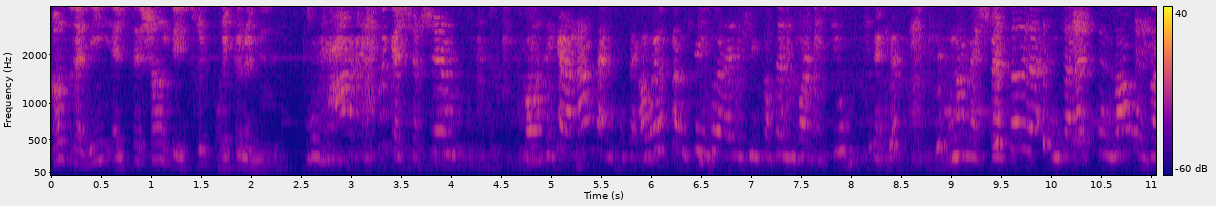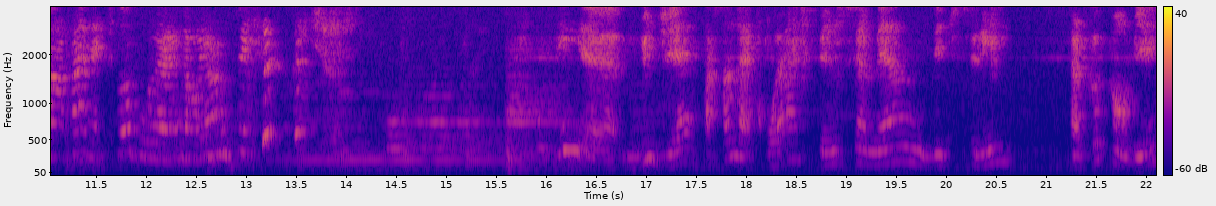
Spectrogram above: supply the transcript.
Entre amis, elles s'échangent des trucs pour économiser. Ah, c'est ça que je cherchais. Bon, t'es carrément, ça me fait ah ouais, comme s'ils s'ils sortaient du barbecue. C'est? Non, mais je fais ça, là, une salade César aux enfants avec ça pour le tu sais. Budget, ça ressemble à quoi? Une semaine d'épicerie, ça te coûte combien?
